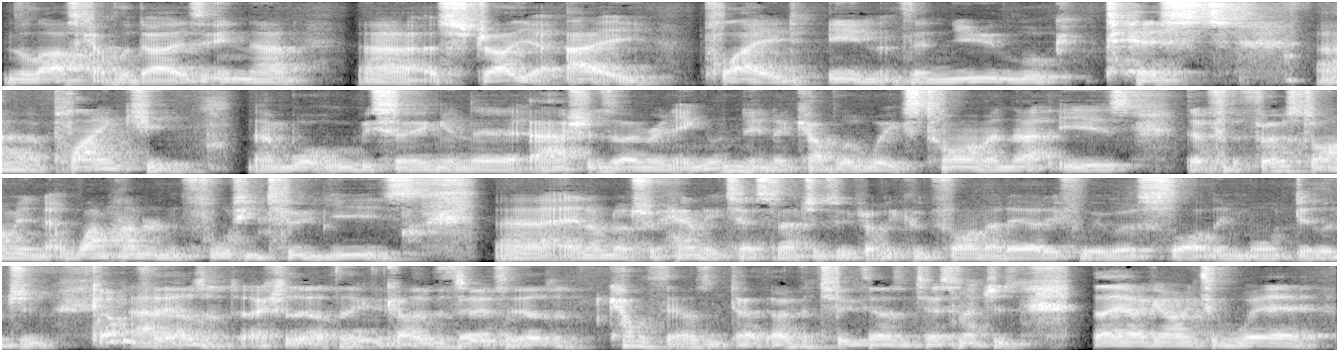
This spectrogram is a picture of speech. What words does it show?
in the last couple of days in that Uh, Australia A played in the new look test uh, playing kit and what we'll be seeing in the Ashes over in England in a couple of weeks' time. And that is that for the first time in 142 years, uh, and I'm not sure how many test matches, we probably could find that out if we were slightly more diligent. A couple thousand, actually, I think. couple Over thousand. 2,000. couple thousand, over 2,000 test matches, they are going to wear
